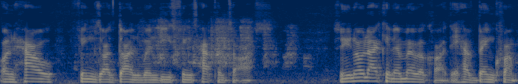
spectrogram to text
on how things are done when these things happen to us? So you know, like in America, they have Ben Crump,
